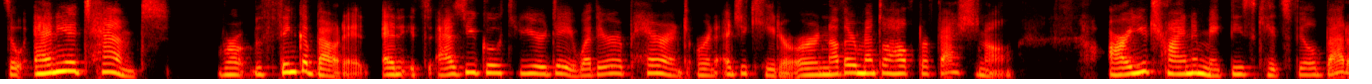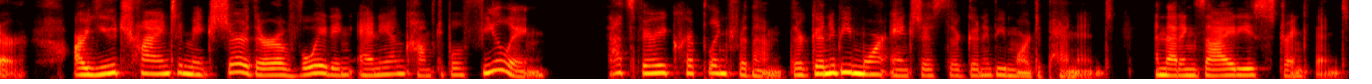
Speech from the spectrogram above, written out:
So any attempt think about it and it's as you go through your day whether you're a parent or an educator or another mental health professional are you trying to make these kids feel better are you trying to make sure they're avoiding any uncomfortable feeling that's very crippling for them. They're going to be more anxious. They're going to be more dependent. And that anxiety is strengthened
